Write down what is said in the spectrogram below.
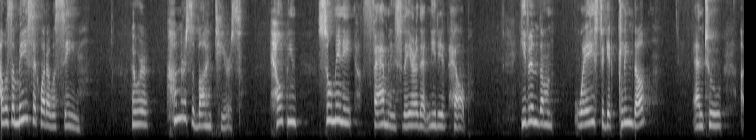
I was amazed at what I was seeing. There were hundreds of volunteers helping so many families there that needed help, giving them ways to get cleaned up and to uh,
